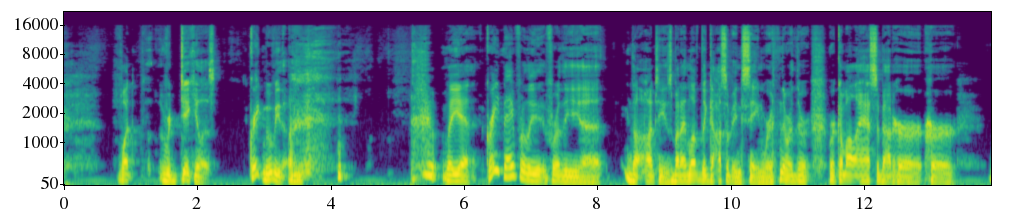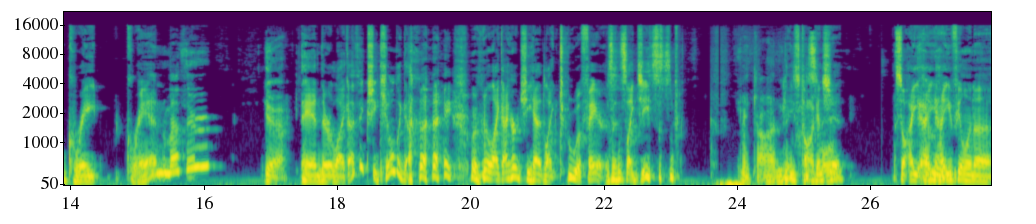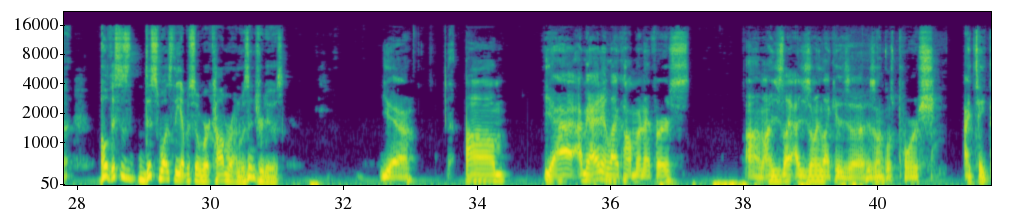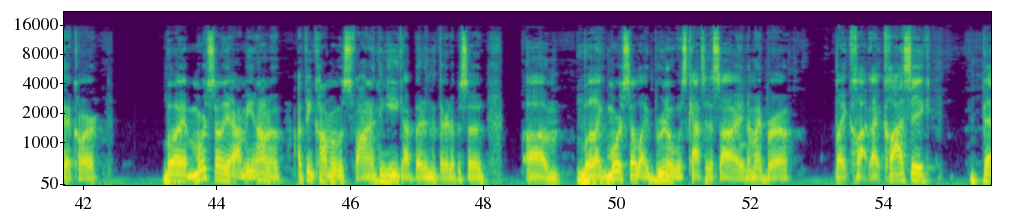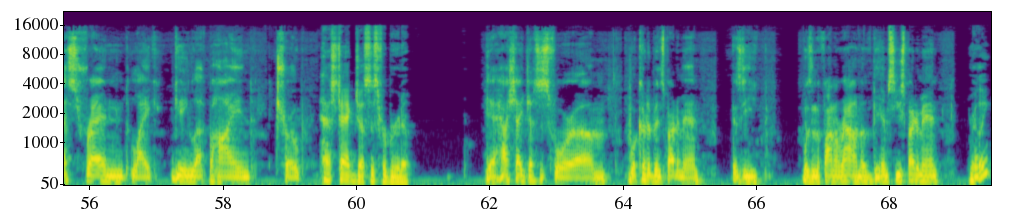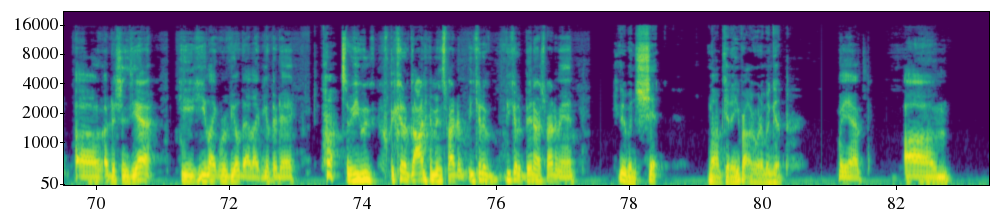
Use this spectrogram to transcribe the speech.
What ridiculous! Great movie though. but yeah, great name for the for the uh, the aunties. But I love the gossiping scene where where where, Kamala asks about her her great grandmother. Yeah. And they're like, I think she killed a guy. they're like, I heard she had like two affairs. And it's like, Jesus, My God. he's talking shit. So how, Yeah, how, I mean- how you feeling? Uh, oh, this is this was the episode where Kamran was introduced. Yeah. Um. Yeah. I, I mean, I didn't like Kamran at first. Um. I just like. I just only like his uh, his uncle's Porsche. I take that car. But more so, yeah. I mean, I don't know. I think Kamran was fine. I think he got better in the third episode. Um. But like more so, like Bruno was casted aside. I'm like, bro, like cla- like classic best friend like getting left behind trope. Hashtag justice for Bruno. Yeah, hashtag justice for um, what could have been Spider Man, because he was in the final round of the MCU Spider Man Really? uh, auditions. Yeah, he he like revealed that like the other day. Huh. So he we could have gotten him in Spider. He could have he could have been our Spider Man. He could have been shit. No, I'm kidding. He probably would have been good. But yeah, um,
